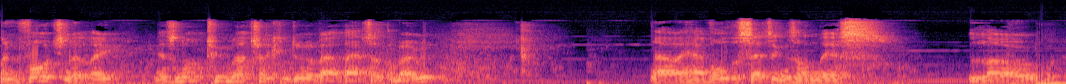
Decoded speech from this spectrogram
unfortunately, there's not too much I can do about that at the moment. Now I have all the settings on this low,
